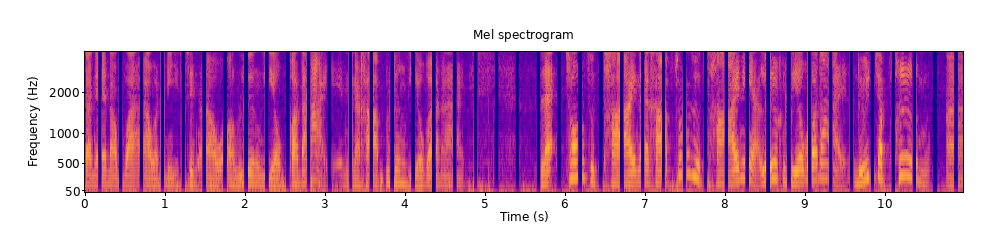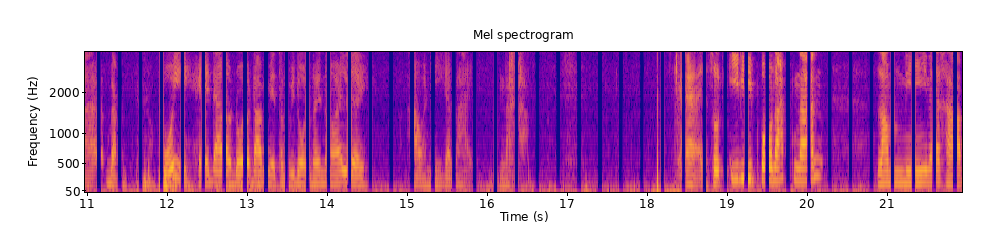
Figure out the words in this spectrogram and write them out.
จะแนะนำว่าเอาวันนี้ ซึ่งเอาเอาเรื่องเดียวก็ได้นะครับ เรื่องเดียวก็ได้ และช่องสุดท้ายนะครับ ช่องสุดท้ายเนี่ยเลือกเดียวก็ได้ หรือจะเพิ่มอ่าแบบอุ้ยให้ดาวโดนดาเมจตวิโดนน้อยๆเลย เอาอันนี้ก็ได้นะครับอ่าส่วนอีดีโบนัสนั้น ลำนี้นะครับ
